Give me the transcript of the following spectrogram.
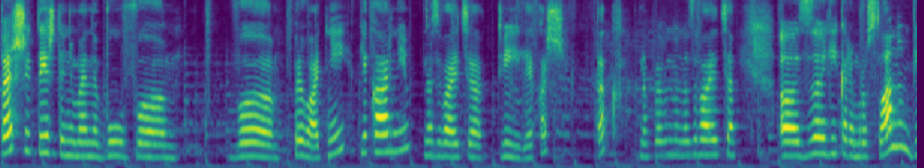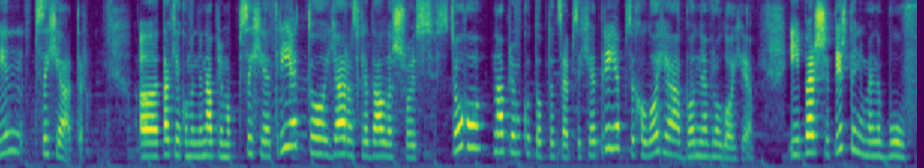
Перший тиждень у мене був е, в приватній лікарні, називається Твій лікар. Так, напевно, називається. З лікарем Русланом він психіатр. Так як у мене напрямок психіатрія, то я розглядала щось з цього напрямку, тобто це психіатрія, психологія або неврологія. І перший тиждень у мене був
